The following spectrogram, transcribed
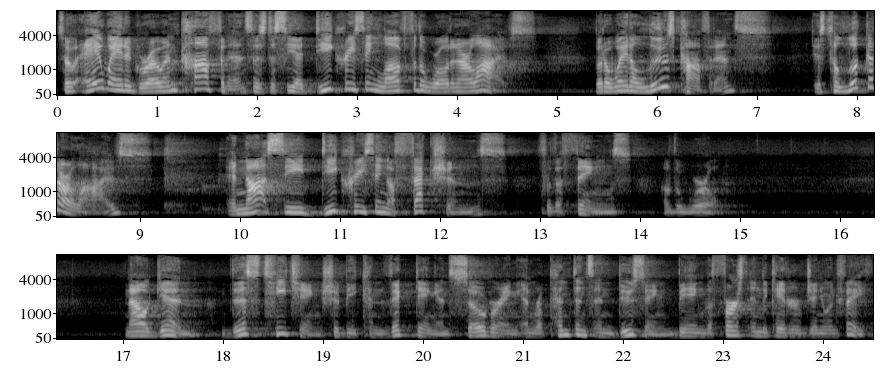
So, a way to grow in confidence is to see a decreasing love for the world in our lives. But a way to lose confidence is to look at our lives and not see decreasing affections for the things of the world. Now, again, this teaching should be convicting and sobering and repentance inducing, being the first indicator of genuine faith.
